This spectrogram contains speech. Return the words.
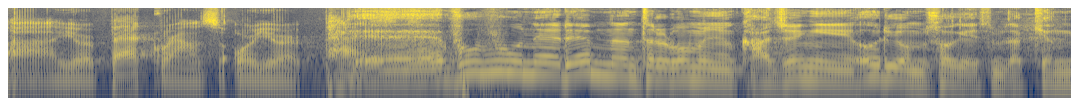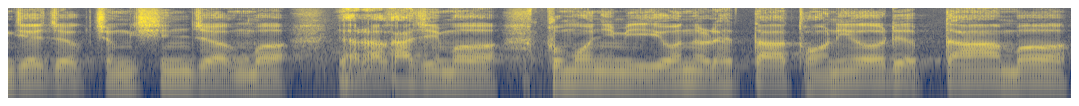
uh, your backgrounds or your past. 대부분의 렘넌트를 보면 가정이 어려움 속에 있습니다. 경제적, 정신적, 뭐 여러 가지 뭐 부모님이 이혼을 했다, 돈이 어렵다, 뭐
